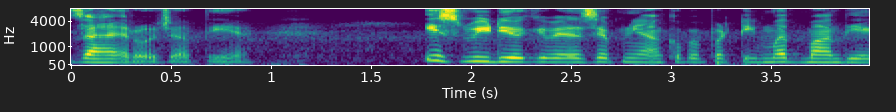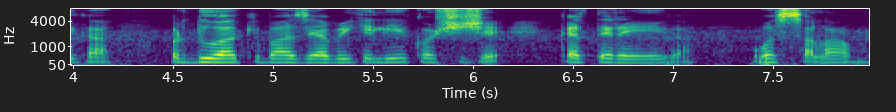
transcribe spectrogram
ज़ाहिर हो जाती है। इस वीडियो की वजह से अपनी आँखों पर पट्टी मत बांधिएगा और दुआ की बाजियाबी के लिए कोशिशें करते रहिएगा। वसलाम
